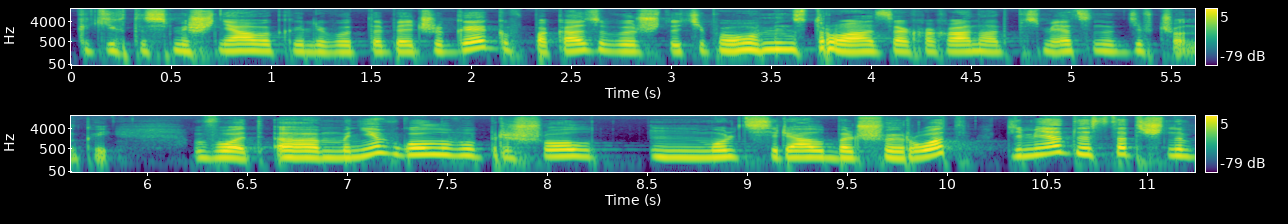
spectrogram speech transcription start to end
каких-то смешнявок или вот опять же гэгов показывают, что типа, о, менструация, ха-ха, надо посмеяться над девчонкой. Вот. А мне в голову пришел мультсериал «Большой рот». Для меня достаточно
